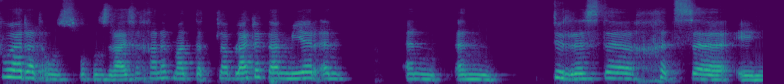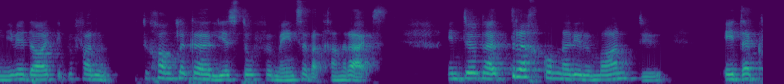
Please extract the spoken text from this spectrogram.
voordat ons op ons reis gegaan het, maar dit klop blyklik dan meer in in in toeriste gidse en jy weet daai tipe van toeganklike leesstof vir mense wat gaan reis. En toe ek nou terugkom na die roman toe, het ek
